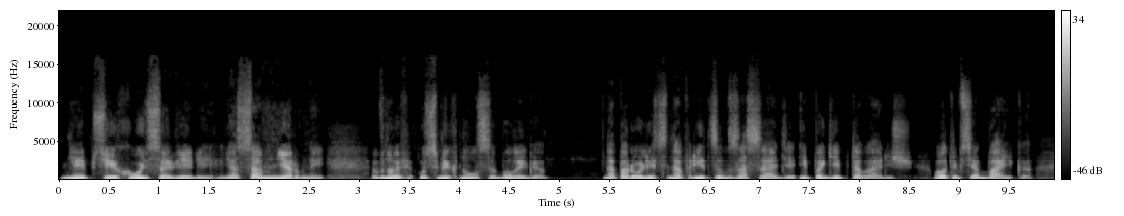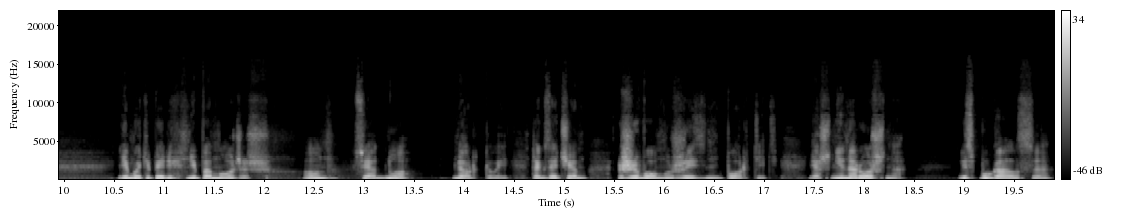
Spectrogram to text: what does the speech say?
«Не психуй, Савелий, я сам нервный», — вновь усмехнулся Булыга. Напоролись на фрицев в засаде, и погиб товарищ. Вот и вся байка. Ему теперь не поможешь. Он все одно мертвый. Так зачем живому жизнь портить? Я ж не нарочно. Испугался.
